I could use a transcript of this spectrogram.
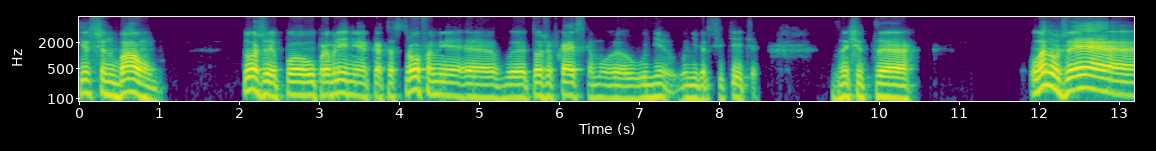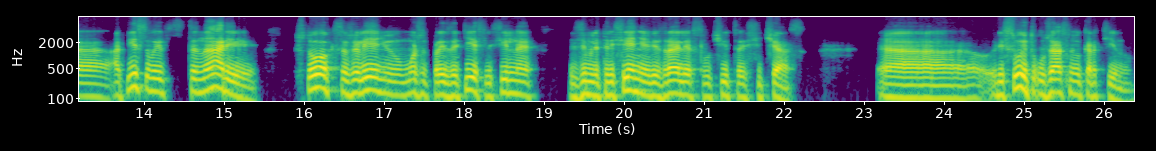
Киршенбаум, тоже по управлению катастрофами, э, тоже в Хайском уни университете. Значит, он уже описывает сценарии, что, к сожалению, может произойти, если сильная землетрясение в Израиле случится сейчас. Э, рисует ужасную картину.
